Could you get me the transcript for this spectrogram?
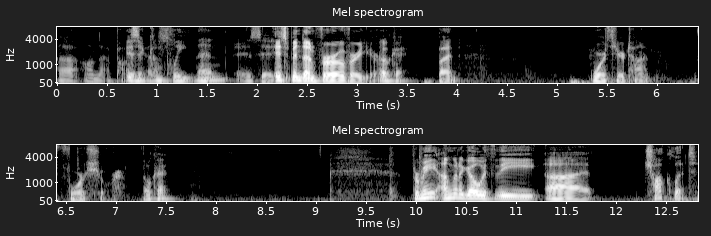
uh, on that podcast. Is it complete then? Is it? It's been done for over a year. okay. But worth your time for sure. Okay. For me, I'm going to go with the uh, chocolate.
